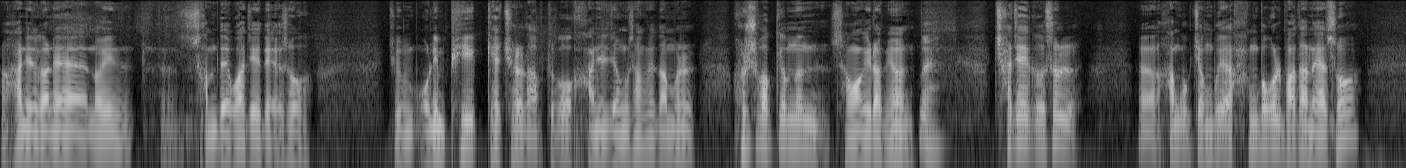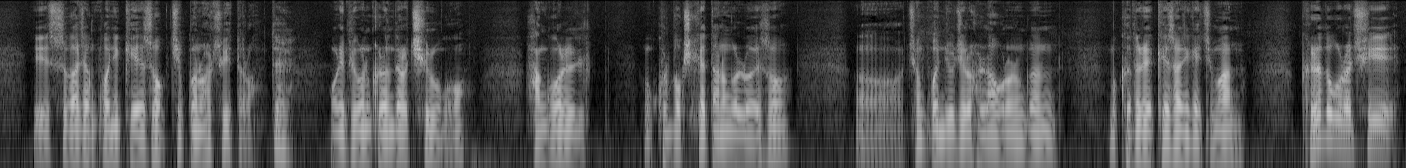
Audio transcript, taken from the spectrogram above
한일 간에 놓인 3대 과제에 대해서 지금 올림픽 개최를 앞두고 한일 정상회담을 할 수밖에 없는 상황이라면 네. 차제 그것을 어, 한국 정부의 항복을 받아내서 이 스가 정권이 계속 집권을 할 수 있도록 네. 올림픽은 그런 대로 치르고 한국을 굴복시켰다는 걸로 해서 어 정권 유지를 하려고 그러는 건 뭐 그들의 계산이겠지만 그래도 그렇지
